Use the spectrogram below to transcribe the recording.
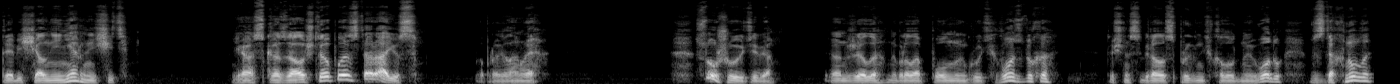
ты обещал не нервничать. — Я сказал, что постараюсь, — поправил Андре. — Слушаю тебя. Анжела набрала полную грудь воздуха точно собиралась прыгнуть в холодную воду, вздохнула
